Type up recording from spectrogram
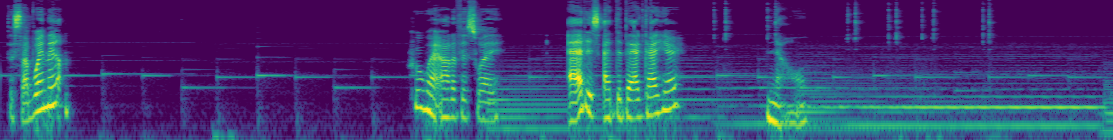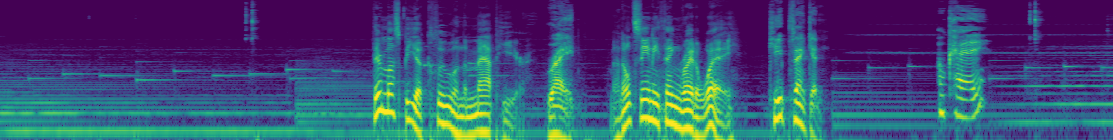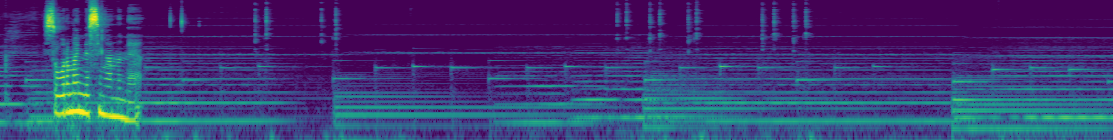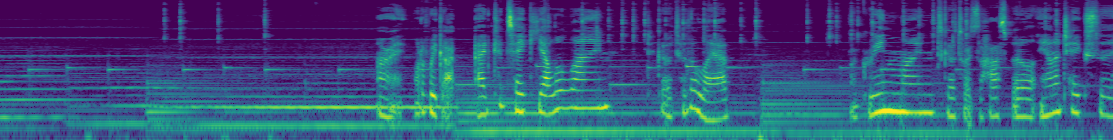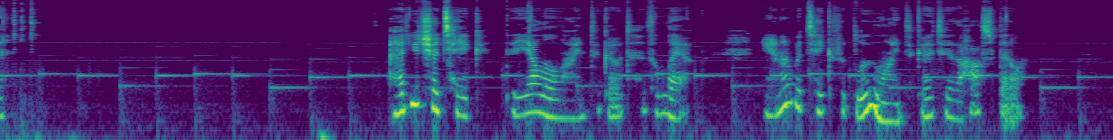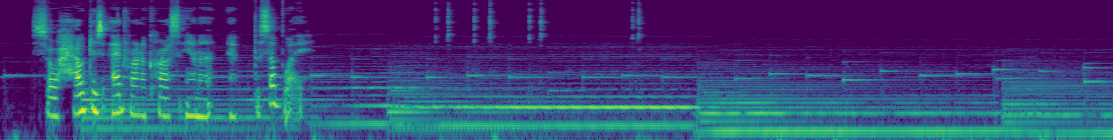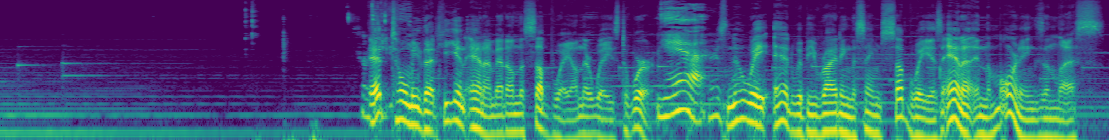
The subway man? Who went out of his way? Ed? Is Ed the bad guy here? No. There must be a clue on the map here. right. I don't see anything right away. Keep thinking. Okay. So what am I missing on the map? Alright, what have we got? Ed could take yellow line to go to the lab, or green line to go towards the hospital. Anna takes the Ed, you should take the yellow line to go to the lab. Anna would take the blue line to go to the hospital. So how does Ed run across Anna at the subway? Ed told me that he and Anna met on the subway on their ways to work. Yeah. There's no way Ed would be riding the same subway as Anna in the mornings unless.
